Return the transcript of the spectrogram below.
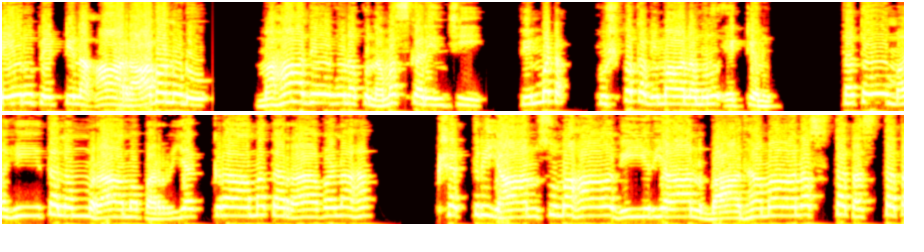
పేరు పెట్టిన ఆ రావణుడు మహాదేవునకు నమస్కరించి పిమ్మట పుష్పక విమానమును ఎక్కెను. తతో మహీతలం రామ పర్యక్రామత రావణ క్షత్రియాన్ సుమహావీర్యాన్ బాధమానస్తతస్తత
